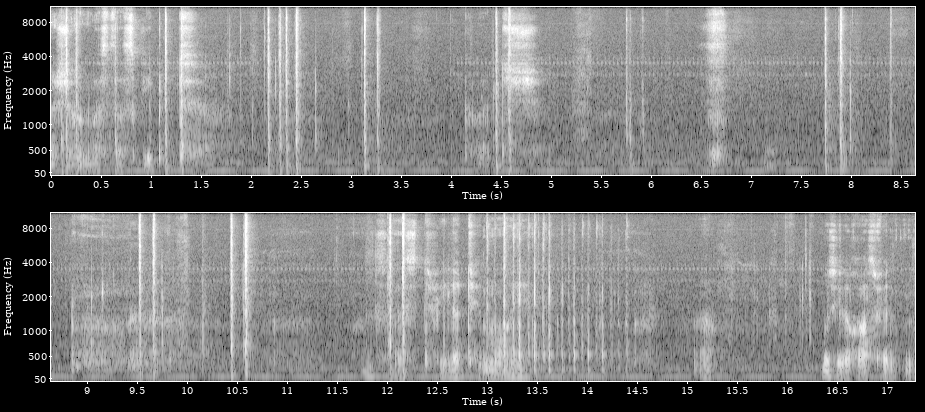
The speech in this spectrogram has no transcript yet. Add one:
Mal schauen, was das gibt. Quatsch. Das heißt Philotimoi. Ja. Muss ich doch rausfinden.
